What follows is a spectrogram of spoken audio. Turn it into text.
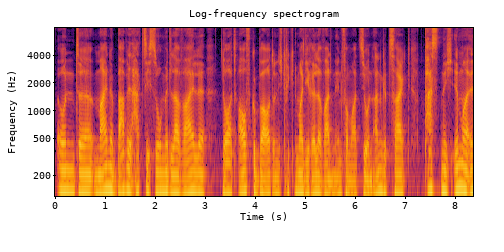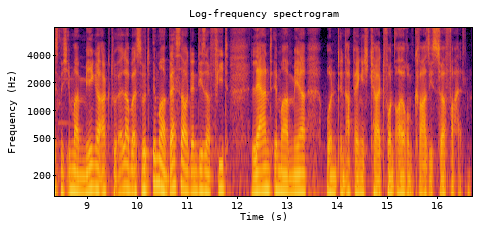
Und äh, meine Bubble hat sich so mittlerweile dort aufgebaut und ich kriege immer die relevanten Informationen angezeigt. Passt nicht immer, ist nicht immer mega aktuell, aber es wird immer besser, denn dieser Feed lernt immer mehr und in Abhängigkeit von eurem quasi Surfverhalten.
